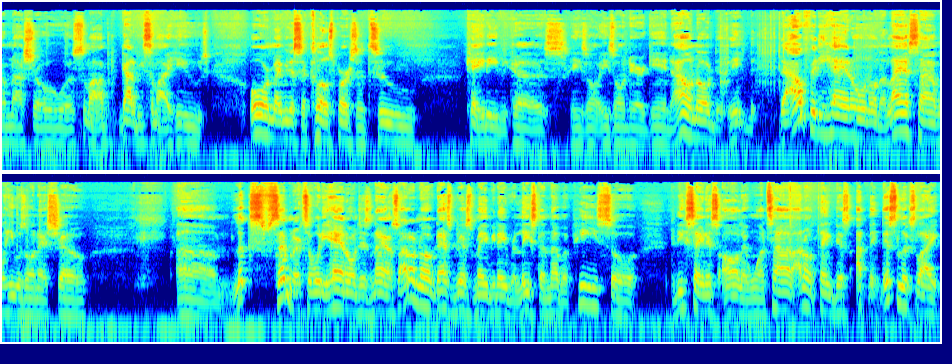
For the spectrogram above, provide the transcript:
I'm not sure who was. Somebody got to be somebody huge, or maybe just a close person to KD because he's on he's on there again. I don't know the, the outfit he had on on the last time when he was on that show um, looks similar to what he had on just now. So I don't know if that's just maybe they released another piece or did he say this all at one time? I don't think this. I think this looks like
